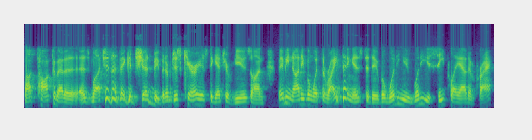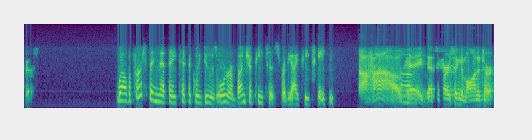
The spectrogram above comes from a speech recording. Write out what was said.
not talked about as much as I think it should be, but I'm just curious to get your views on maybe not even what the right thing is to do, but what do you what do you see play out in practice? Well, the first thing that they typically do is order a bunch of pizzas for the IT team. Aha, okay. Um, That's the first thing to monitor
